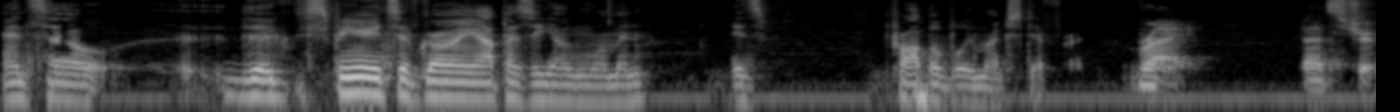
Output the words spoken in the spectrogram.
And so the experience of growing up as a young woman is probably much different. Right. That's true.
